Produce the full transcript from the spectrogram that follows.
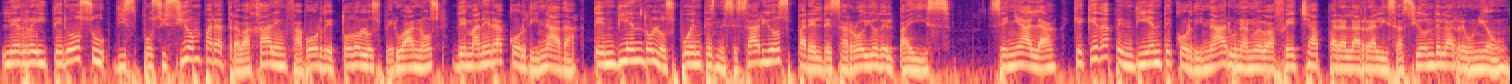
le reiteró su disposición para trabajar en favor de todos los peruanos de manera coordinada, tendiendo los puentes necesarios para el desarrollo del país. Señala que queda pendiente coordinar una nueva fecha para la realización de la reunión.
